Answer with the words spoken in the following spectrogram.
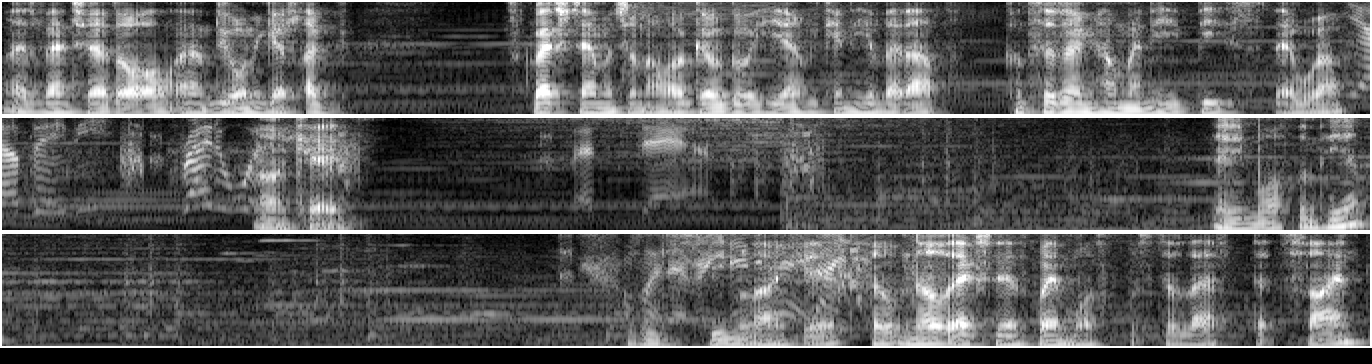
adventure at all, and you only get like scratch damage on our go-go here. We can heal that up, considering how many beasts there were. Yeah, baby. Right away. Okay. Let's dance. Any more of them here? Doesn't Whatever seem like it. Oh no, actually there's way more still left. That's fine.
